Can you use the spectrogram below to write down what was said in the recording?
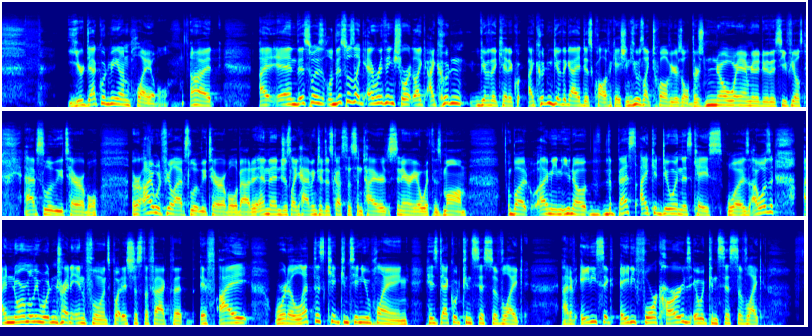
your deck would be unplayable. Uh, I and this was this was like everything short. Like I couldn't give the kid a I couldn't give the guy a disqualification. He was like 12 years old. There's no way I'm going to do this. He feels absolutely terrible, or I would feel absolutely terrible about it. And then just like having to discuss this entire scenario with his mom. But I mean, you know, the best I could do in this case was I wasn't. I normally wouldn't try to influence, but it's just the fact that if I were to let this kid continue playing, his deck would consist of like out of 86 84 cards it would consist of like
